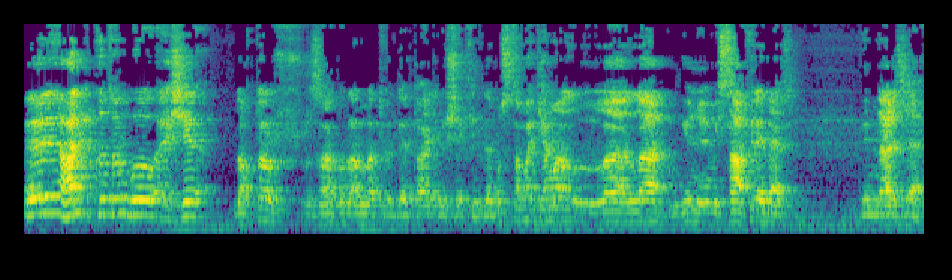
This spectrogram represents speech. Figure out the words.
E, Halil Kut'un bu eşi Doktor Rıza Nur anlatıyor detaylı bir şekilde. Mustafa Kemal'la misafir eder günlerce.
